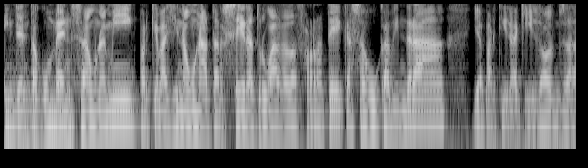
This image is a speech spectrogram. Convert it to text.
intenta convèncer un amic perquè vagin a una tercera trobada de Ferreter, que segur que vindrà, i a partir d'aquí doncs, eh,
